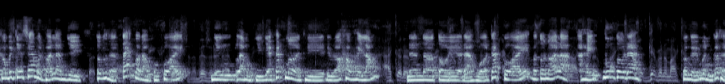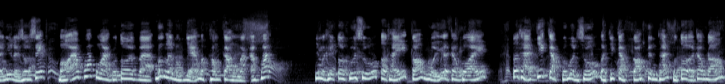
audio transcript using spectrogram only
không biết chính xác mình phải làm gì. Tôi có thể tác vào đầu của cô ấy. Nhưng là một vị gia khách mời thì điều đó không hay lắm. Nên uh, tôi đã quở trách cô ấy và tôi nói là hãy buông tôi ra. Tôi nghĩ mình có thể như là Joseph, bỏ áo khoác ngoài của tôi và bước lên một giảng mà không cần mặc áo khoác. Nhưng mà khi tôi cúi xuống, tôi thấy có quỷ ở trong cô ấy. Tôi thả chiếc cặp của mình xuống và chiếc cặp có kinh thánh của tôi ở trong đó.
